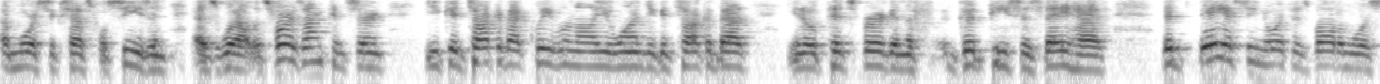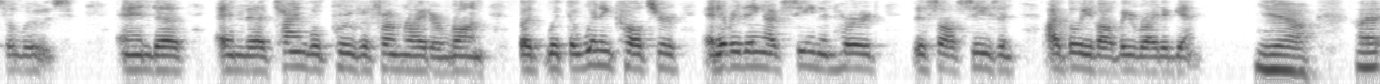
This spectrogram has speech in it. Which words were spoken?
a more successful season as well. As far as I'm concerned, you could talk about Cleveland all you want. You could talk about, you know, Pittsburgh and the good pieces they have. The AFC North is Baltimore's to lose and uh, and uh, time will prove if I'm right or wrong. But with the winning culture and everything I've seen and heard, this off season, I believe I'll be right again. Yeah, uh,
